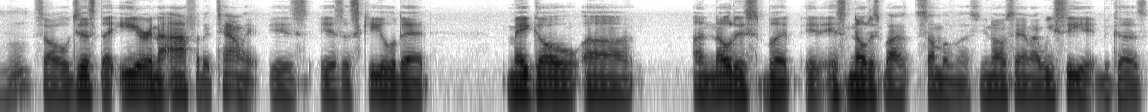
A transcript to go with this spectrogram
Mhm. So just the ear and the eye for the talent is is a skill that may go uh unnoticed, but it, it's noticed by some of us. You know what I'm saying? Like we see it because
